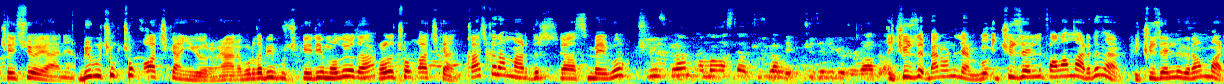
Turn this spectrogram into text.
kesiyor yani. Bir buçuk çok açken yiyorum. Yani burada bir buçuk yediğim oluyor da o da çok açken. Kaç gram vardır Yasin Bey bu? 200 gram ama asla 200 gram değil. 250 görür rahat rahat. 200 ben onu diyeceğim. Bu 250 falan var değil mi? 250 gram var.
